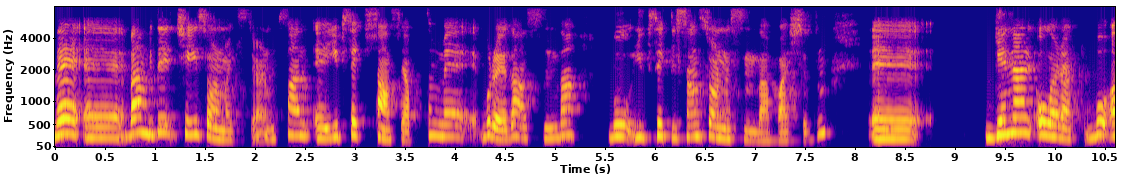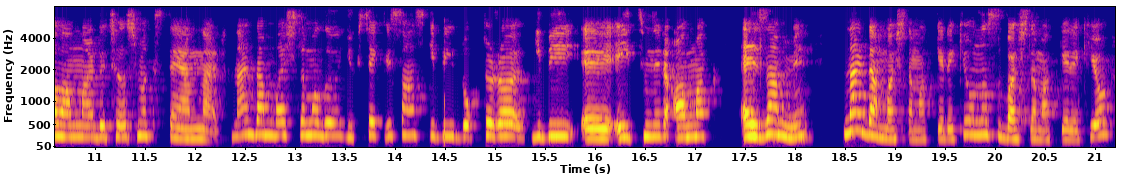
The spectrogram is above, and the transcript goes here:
Ve e, ben bir de şeyi sormak istiyorum. Sen e, yüksek lisans yaptın ve buraya da aslında bu yüksek lisans sonrasında başladın. E, genel olarak bu alanlarda çalışmak isteyenler nereden başlamalı? Yüksek lisans gibi, doktora gibi e, eğitimleri almak elzem mi? Nereden başlamak gerekiyor? Nasıl başlamak gerekiyor?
